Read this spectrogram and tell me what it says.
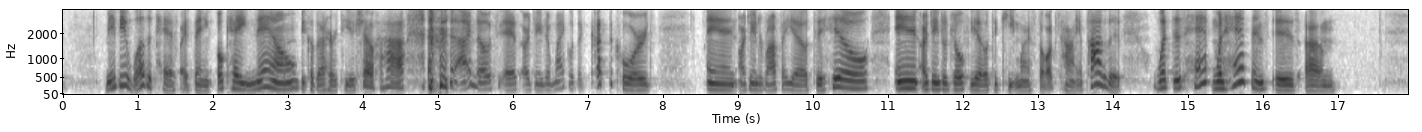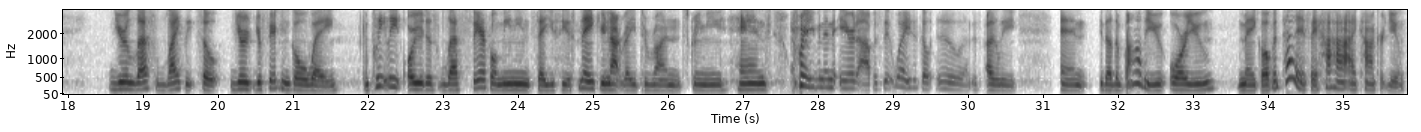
maybe it was a past life thing. Okay, now because I heard Tia show, haha, I know to ask Archangel Michael to cut the cords and Archangel Raphael to heal and Archangel Jophiel to keep my thoughts high and positive. What this ha- what happens is um you're less likely so your your fear can go away completely or you're just less fearful, meaning, say, you see a snake, you're not ready to run screaming, hands waving in the air the opposite way. You just go, ew, that is ugly, and it doesn't bother you, or you may go up and pet it and say, haha, I conquered you.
